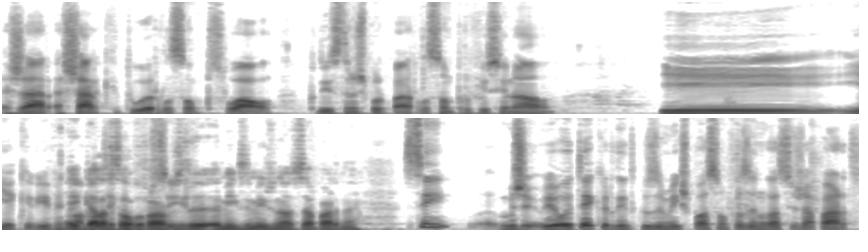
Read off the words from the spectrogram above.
achar, achar que a tua relação pessoal podia se transpor para a relação profissional e, e eventualmente é aquela self de amigos amigos nossos à parte, não é? Sim, mas eu até acredito que os amigos possam fazer negócios à parte.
